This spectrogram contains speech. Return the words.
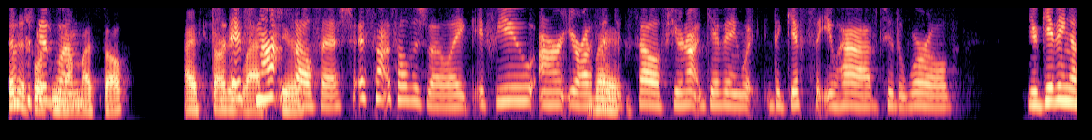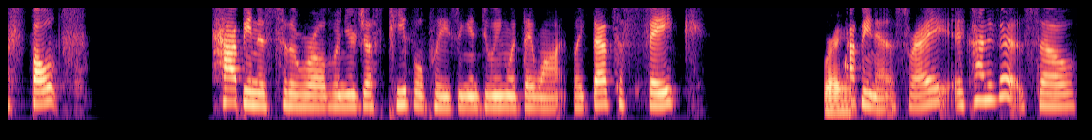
finish working on myself. I started it's last not year. selfish. It's not selfish though. Like if you aren't your authentic self, you're not giving what the gifts that you have to the world. You're giving a false happiness to the world when you're just people pleasing and doing what they want. Like that's a fake right. happiness, right? It kind of is. So,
